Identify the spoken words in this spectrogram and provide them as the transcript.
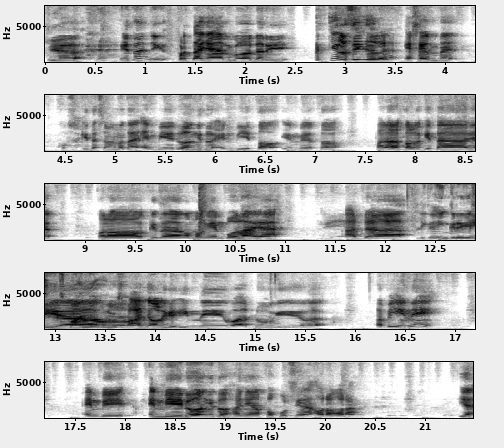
Iya, itu pertanyaan gua dari kecil sih. SMP. Kok kita sama nonton NBA doang gitu, NBA to, NBA to. Padahal kalau kita lihat kalau kita ngomongin bola ya, Iya. ada Liga Inggris, Liga iya, Spanyol. Liga Spanyol Liga ini, waduh gila. Tapi ini NBA NBA doang gitu, hanya fokusnya orang-orang ya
